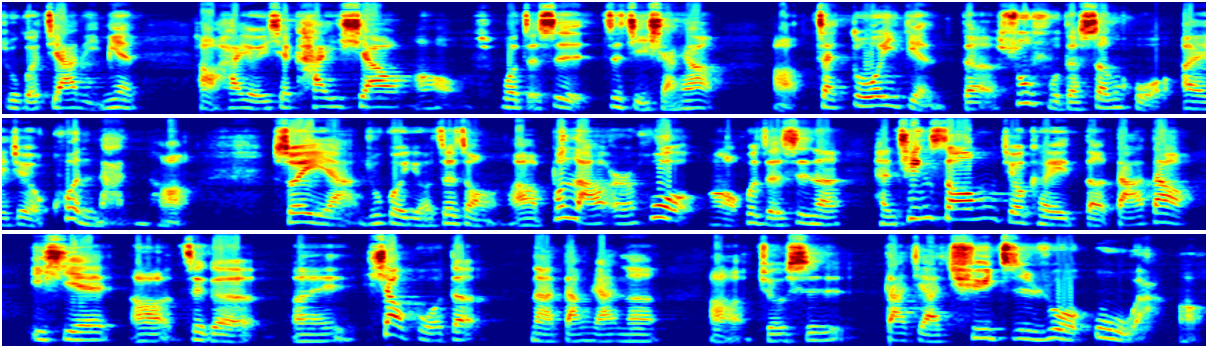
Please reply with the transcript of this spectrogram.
如果家里面好，还有一些开销，哦或者是自己想要啊再多一点的舒服的生活，哎，就有困难哈。所以呀，如果有这种啊不劳而获啊，或者是呢很轻松就可以得达到一些啊这个呃效果的，那当然呢啊就是大家趋之若鹜啊啊。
